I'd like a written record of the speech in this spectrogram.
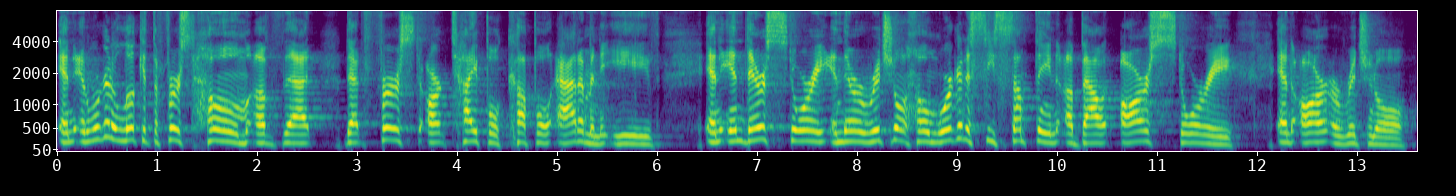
and, and we're going to look at the first home of that, that first archetypal couple, Adam and Eve. And in their story, in their original home, we're going to see something about our story and our original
